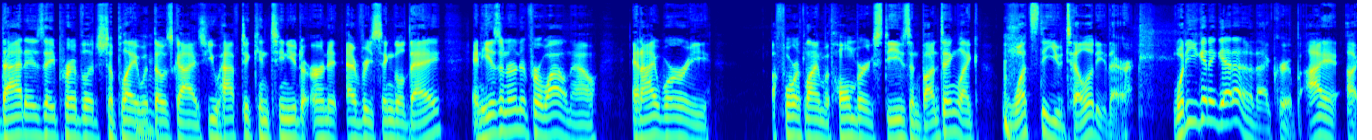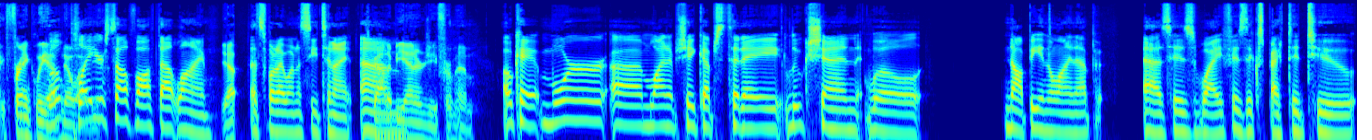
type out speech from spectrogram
that is a privilege to play Mm-hmm. with those guys. You have to continue to earn it every single day. And he hasn't earned it for a while now. And I worry a fourth line with Holmberg, Steeves, and Bunting, like, what's the utility there? What are you going to get out of that group? I, I frankly have well, no play idea. yourself off that line. Yep. That's what I want to see tonight. Got to Um, be energy from him. Okay, more um, lineup shakeups today. Luke Schenn will not be in the lineup as his wife is expected to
